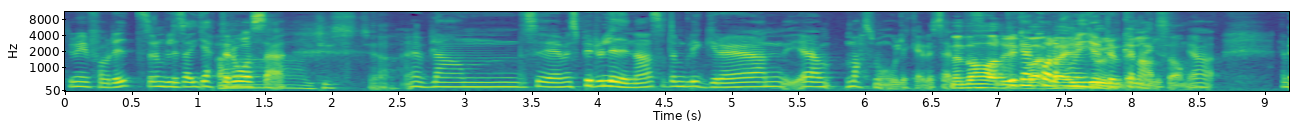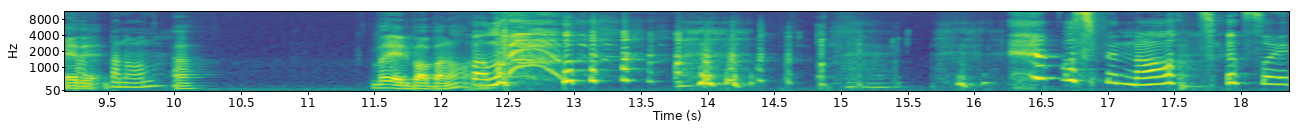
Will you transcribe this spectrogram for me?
det är min favorit, så den blir så jätterosa. Ah, just ja. Ibland så gör jag med spirulina så att den blir grön. Jag har massor med olika recept. Men vad har du- du kan vad- kolla vad på min YouTube-kanal. liksom? Ja. Ba- det- Banan. ja. Vad är det, bara banan? Banan. Spenat. Så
